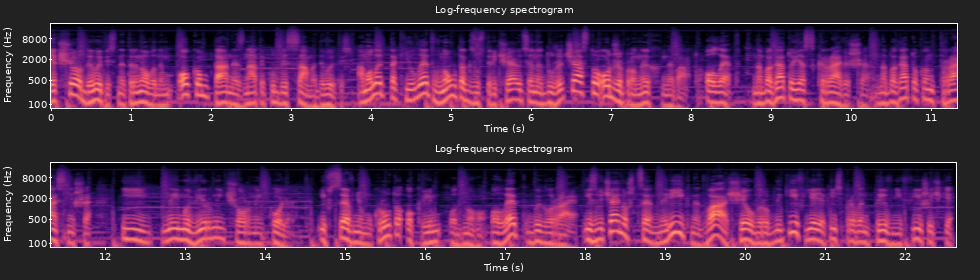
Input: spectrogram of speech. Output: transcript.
якщо дивитись нетренованим оком та не знати, куди саме дивитись. AMOLED та QLED в ноутах зустрічаються не дуже часто, отже, про них не варто. OLED набагато яскравіше, набагато контрастніше і неймовірний чорний колір і все в ньому круто, окрім одного. OLED вигорає. І звичайно ж, це не рік, не два. а Ще у виробників є якісь превентивні фішечки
